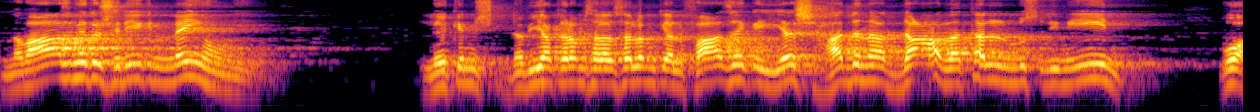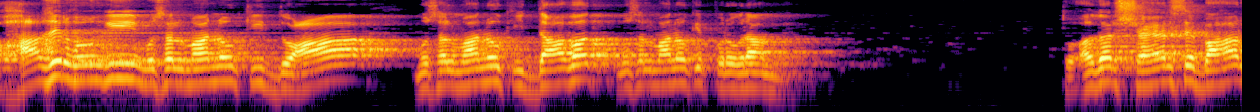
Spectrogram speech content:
نماز میں تو شریک نہیں ہوں گی۔ لیکن نبی کرم صلی اللہ علیہ وسلم کے الفاظ ہے کہ یش حد نہ دعوت المسلمین۔ وہ حاضر ہوں گی مسلمانوں کی دعا، مسلمانوں کی دعوت، مسلمانوں کے پروگرام میں۔ تو اگر شہر سے باہر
